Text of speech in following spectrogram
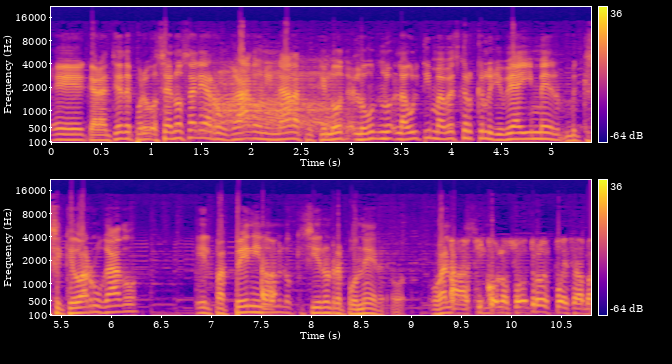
Eh, garantía de prueba, o sea, no sale arrugado ni nada, porque lo- lo- la última vez creo que lo llevé ahí, me, me- se quedó arrugado el papel y no Ah. me lo quisieron reponer. O, o algo Aquí así. con nosotros, pues ha de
